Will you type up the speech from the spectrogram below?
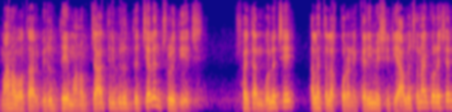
মানবতার বিরুদ্ধে মানব জাতির বিরুদ্ধে চ্যালেঞ্জ ছুড়ে দিয়েছে। শয়তান বলেছে, আল্লাহ তালা কোরআনে করিমে সেটি আলোচনা করেছেন।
